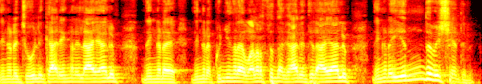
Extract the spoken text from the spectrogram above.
നിങ്ങളുടെ ജോലി കാര്യങ്ങളിലായാലും നിങ്ങളുടെ നിങ്ങളുടെ കുഞ്ഞുങ്ങളെ വളർത്തുന്ന കാര്യത്തിലായാലും നിങ്ങളുടെ എന്ത് വിഷയത്തിലും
